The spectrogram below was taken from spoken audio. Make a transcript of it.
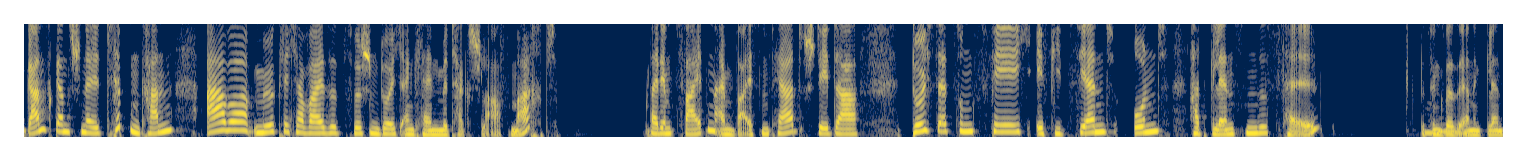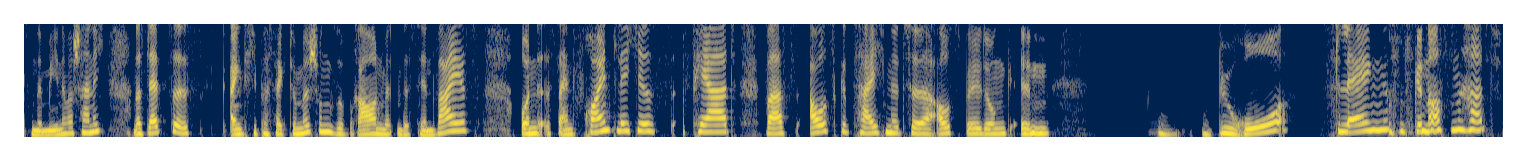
ganz, ganz schnell tippen kann, aber möglicherweise zwischendurch einen kleinen Mittagsschlaf macht. Bei dem zweiten, einem weißen Pferd, steht da durchsetzungsfähig, effizient und hat glänzendes Fell. Beziehungsweise eher eine glänzende Mähne wahrscheinlich. Und das letzte ist eigentlich die perfekte Mischung, so braun mit ein bisschen weiß und ist ein freundliches Pferd, was ausgezeichnete Ausbildung in Büro-Slang genossen hat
